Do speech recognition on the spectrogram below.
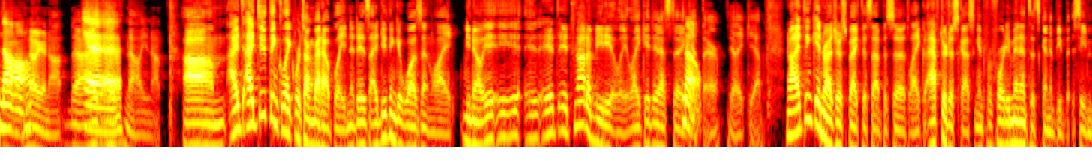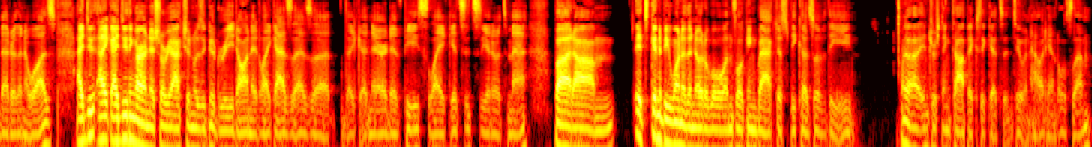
Nah. No, no, you're not. I- I- no, you're not. Um, I, I do think like we're talking about how blatant it is. I do think it wasn't like you know it it, it, it it's not immediately like it has to No. get there. Yeah, Like yeah, no, I think in retrospect this episode like after discussing it for 40 minutes it's going to be seem better than it was. I do like I do think our initial reaction was a good read on it like as as a like a narrative piece. Like it's it's you know it's meh, but um it's going to be one of the notable ones looking back just because of the uh, interesting topics it gets into and how it handles them.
